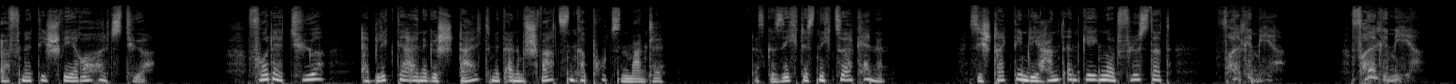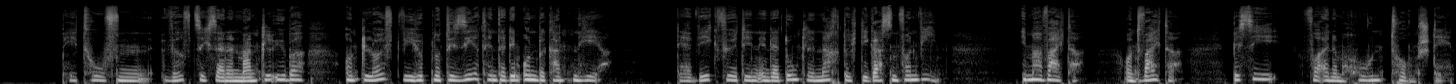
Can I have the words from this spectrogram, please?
öffnet die schwere Holztür. Vor der Tür erblickt er eine Gestalt mit einem schwarzen Kapuzenmantel. Das Gesicht ist nicht zu erkennen. Sie streckt ihm die Hand entgegen und flüstert Folge mir. Folge mir. Beethoven wirft sich seinen Mantel über und läuft wie hypnotisiert hinter dem Unbekannten her. Der Weg führt ihn in der dunklen Nacht durch die Gassen von Wien. Immer weiter und weiter, bis sie vor einem hohen Turm stehen.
